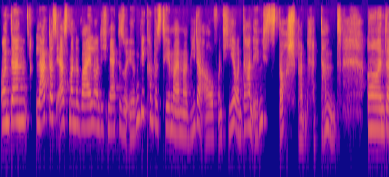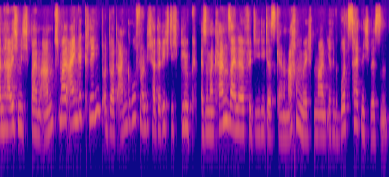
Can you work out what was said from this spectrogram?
Und dann lag das erstmal eine Weile und ich merkte so, irgendwie kommt das Thema immer wieder auf und hier und da und irgendwie ist es doch spannend, verdammt. Und dann habe ich mich beim Amt mal eingeklinkt und dort angerufen und ich hatte richtig Glück. Also man kann seine, für die, die das gerne machen möchten, mal ihre Geburtszeit nicht wissen.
